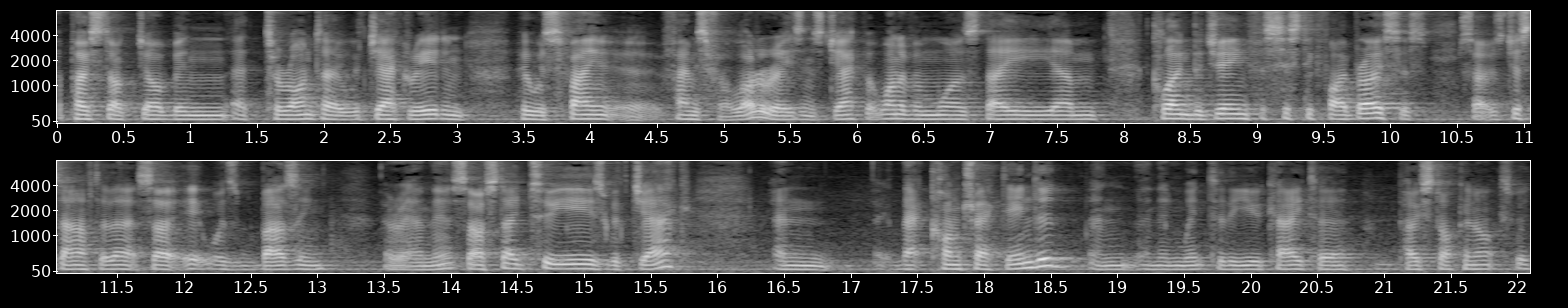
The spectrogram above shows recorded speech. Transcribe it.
a postdoc job in at Toronto with Jack Riordan, who was fam- uh, famous for a lot of reasons, Jack. But one of them was they um, cloned the gene for cystic fibrosis. So it was just after that. So it was buzzing around there. So I stayed two years with Jack, and that contract ended, and, and then went to the UK to postdoc in Oxford.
